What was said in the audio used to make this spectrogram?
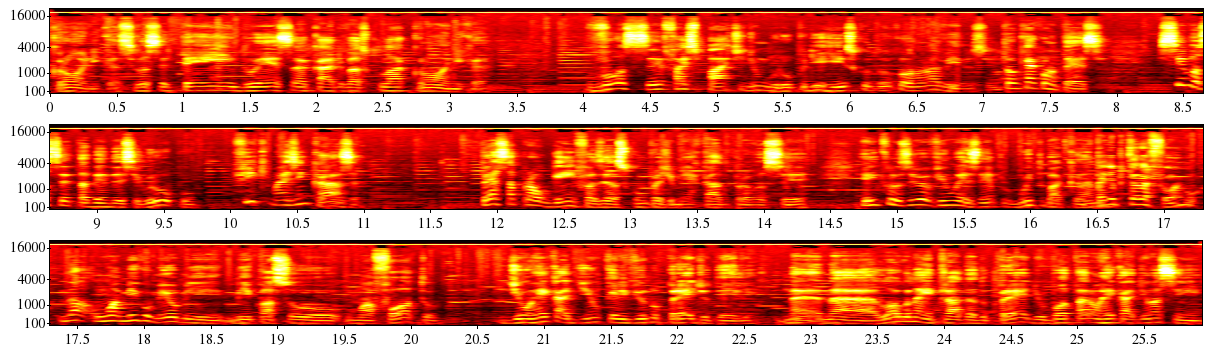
crônica, se você tem doença cardiovascular crônica, você faz parte de um grupo de risco do coronavírus. Então o que acontece? Se você está dentro desse grupo, fique mais em casa. Peça para alguém fazer as compras de mercado para você. Eu, inclusive, eu vi um exemplo muito bacana. Pede pro telefone. Não, um amigo meu me, me passou uma foto de um recadinho que ele viu no prédio dele. Na, na, logo na entrada do prédio, botaram um recadinho assim:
